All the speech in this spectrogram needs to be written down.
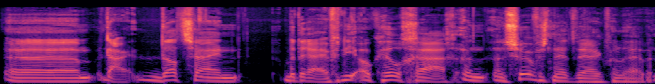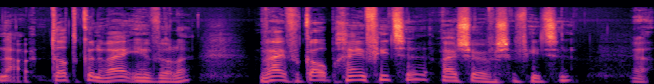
Ehm, nou, dat zijn bedrijven die ook heel graag een, een servicenetwerk willen hebben. Nou, dat kunnen wij invullen. Wij verkopen geen fietsen, wij servicen fietsen. Ja.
